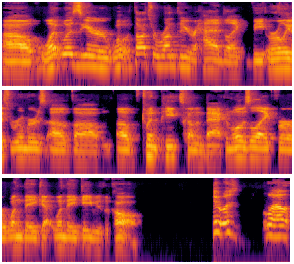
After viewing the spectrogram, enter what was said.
Uh, what was your what thoughts were run through your head like the earliest rumors of um, of Twin Peaks coming back, and what was it like for when they get when they gave you the call? It was, well,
